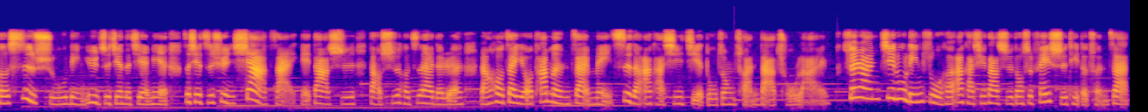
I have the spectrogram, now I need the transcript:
和世俗领域之间的界面。这些资讯下载给大师、导师和挚爱的人，然后再由他们在每次的阿卡西解读中传达出来。虽然记录领主和阿卡西大师都是非实体的存在，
